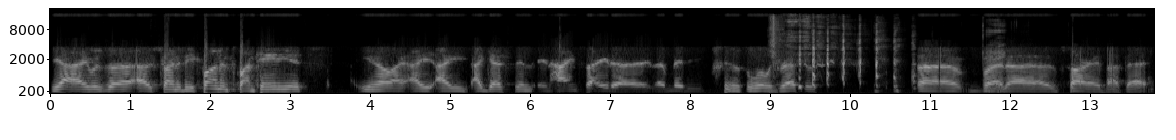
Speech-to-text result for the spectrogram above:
Yeah, I was. Uh, I was trying to be fun and spontaneous. You know, I. I. I, I guess in in hindsight, uh, that maybe it was a little aggressive. uh, but uh, sorry about that.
